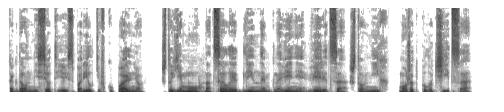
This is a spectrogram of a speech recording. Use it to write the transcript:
когда он несет ее из парилки в купальню, что ему на целое длинное мгновение верится, что у них может получиться.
